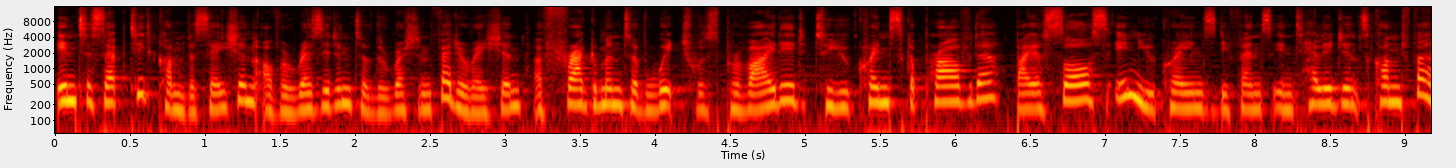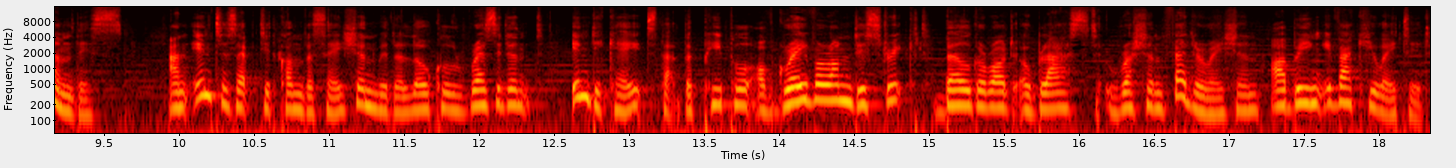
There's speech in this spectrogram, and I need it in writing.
Intercepted conversation of a resident of the Russian Federation, a fragment of which was provided to Ukrainska Pravda by a source in Ukraine's defense intelligence, confirmed this. An intercepted conversation with a local resident indicates that the people of Grayvoron district, Belgorod Oblast, Russian Federation are being evacuated.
